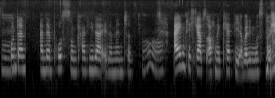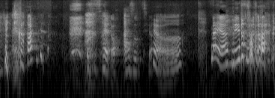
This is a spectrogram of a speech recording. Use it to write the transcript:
Hm. und dann an der Brust so ein paar lila Elemente. Oh. Eigentlich gab es auch eine Cappy, aber die mussten wir nicht tragen. Das ist halt auch asozial. Ja. Naja, nächste Frage.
